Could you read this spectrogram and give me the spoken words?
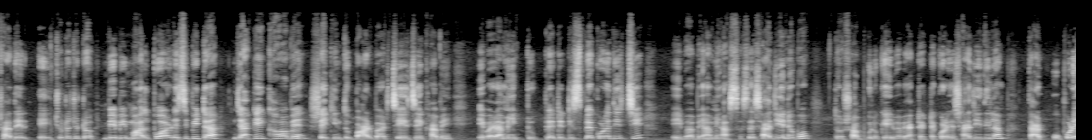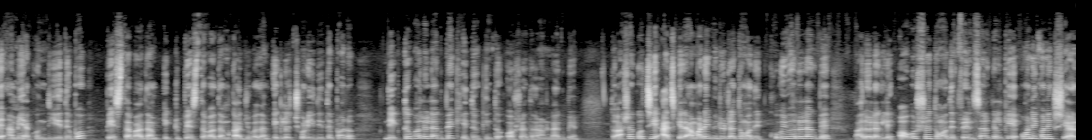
স্বাদের এই ছোট ছোট বেবি মালপোয়া রেসিপিটা যাকেই খাওয়াবে, সে কিন্তু বারবার চেয়ে চেয়ে খাবে। এবার আমি একটু প্লেটে ডিসপ্লে করে দিচ্ছি। এইভাবে আমি আস্তে আস্তে সাজিয়ে নেব। তো সবগুলোকে এইভাবে একটা একটা করে সাজিয়ে দিলাম। তার উপরে আমি এখন দিয়ে দেব পেস্তা বাদাম, একটু পেস্তা বাদাম, কাজু বাদাম, এগুলো ছড়িয়ে দিতে পারো। দেখতেও ভালো লাগবে, খেতেও কিন্তু অসাধারণ লাগবে। তো আশা করছি আজকের আমার এই ভিডিওটা তোমাদের খুবই ভালো লাগবে। ভালো লাগলে অবশ্যই তোমাদের ফ্রেন্ড সার্কেলকে অনেক অনেক শেয়ার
